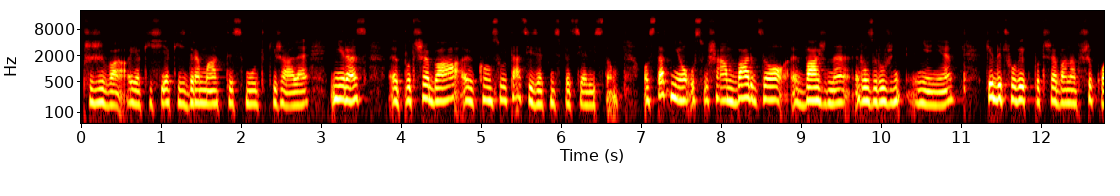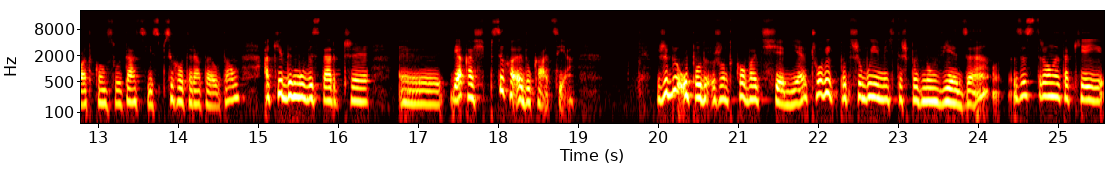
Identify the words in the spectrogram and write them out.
przeżywa jakieś, jakieś dramaty, smutki, żale i nieraz e, potrzeba e, konsultacji z jakimś specjalistą. Ostatnio usłyszałam bardzo ważne rozróżnienie, kiedy człowiek potrzeba na przykład konsultacji z psychoterapeutą, a kiedy mu wystarczy e, jakaś psychoedukacja. Żeby uporządkować siebie, człowiek potrzebuje mieć też pewną wiedzę ze strony takiej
